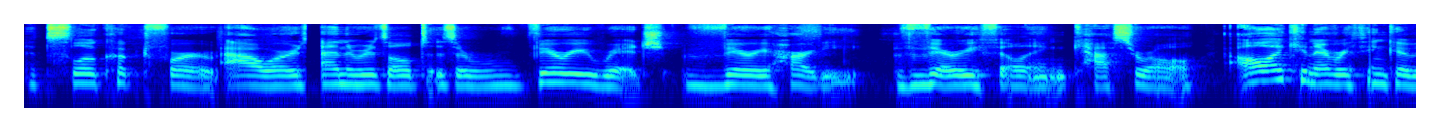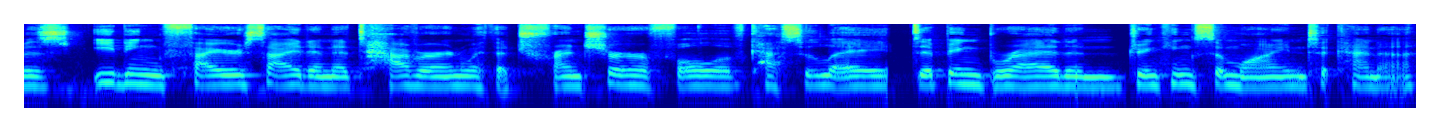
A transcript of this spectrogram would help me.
It's slow cooked for hours, and the result is a very rich, very hearty, very filling casserole. All I can ever think of is eating fireside in a tavern with a trencher full of cassoulet, dipping bread and drinking some wine to kind of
